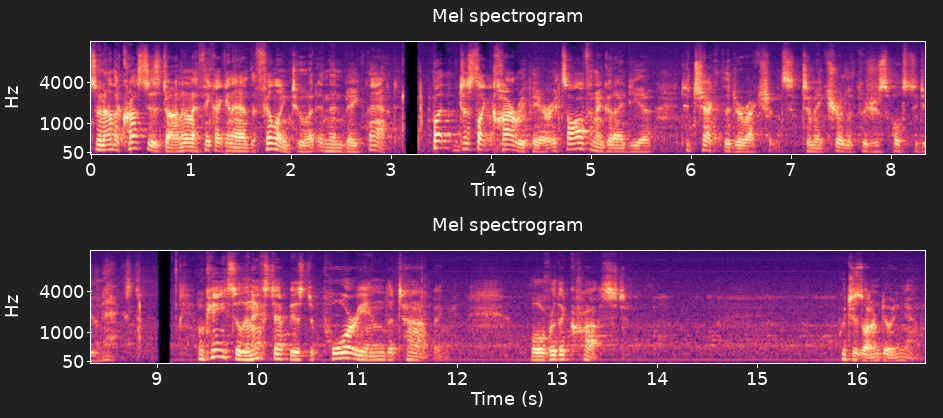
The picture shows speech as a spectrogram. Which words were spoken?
So now the crust is done and I think I can add the filling to it and then bake that. But just like car repair, it's often a good idea to check the directions to make sure that's what you're supposed to do next. Okay, so the next step is to pour in the topping over the crust, which is what I'm doing now.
